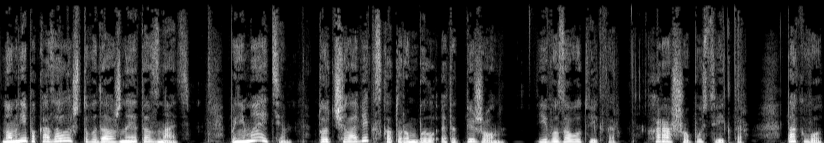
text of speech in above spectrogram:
но мне показалось, что вы должны это знать. Понимаете, тот человек, с которым был этот пижон, его зовут Виктор. Хорошо, пусть Виктор. Так вот,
